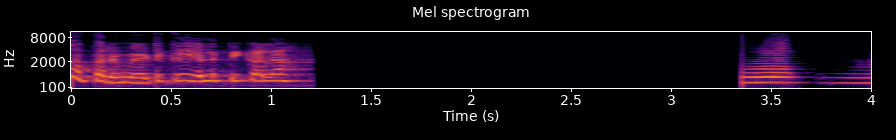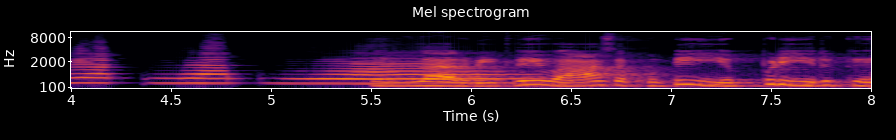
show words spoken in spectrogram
அப்புறமேட்டுக்கு எழுப்பிக்கலாம். எல்லார் வீட்லயும் வாசக்குட்டி எப்படி இருக்கு?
